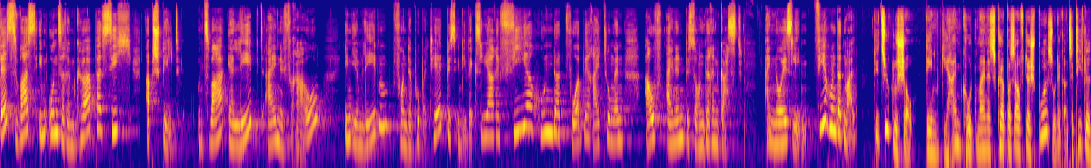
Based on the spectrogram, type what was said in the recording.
das, was in unserem Körper sich abspielt. Und zwar erlebt eine Frau in ihrem Leben von der Pubertät bis in die Wechseljahre 400 Vorbereitungen auf einen besonderen Gast. Ein neues Leben. 400 Mal. Die Zyklus-Show dem Geheimcode meines Körpers auf der Spur, so der ganze Titel,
